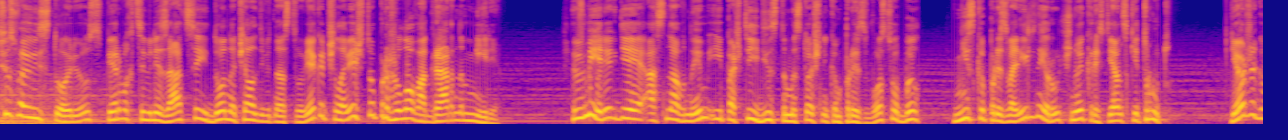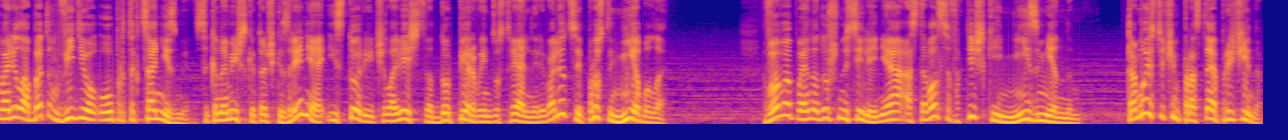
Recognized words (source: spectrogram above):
Всю свою историю с первых цивилизаций до начала 19 века человечество прожило в аграрном мире. В мире, где основным и почти единственным источником производства был низкопроизводительный ручной крестьянский труд. Я уже говорил об этом в видео о протекционизме. С экономической точки зрения истории человечества до первой индустриальной революции просто не было. ВВП на душу населения оставался фактически неизменным. Тому есть очень простая причина.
